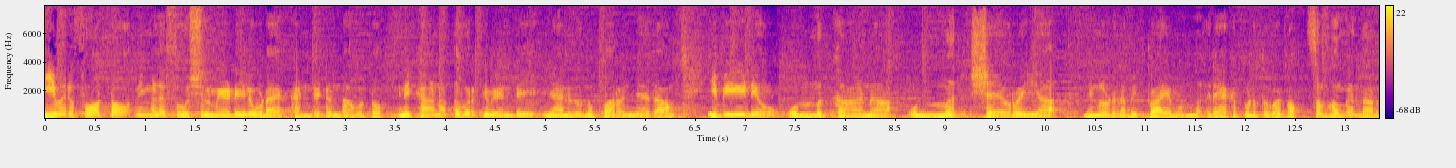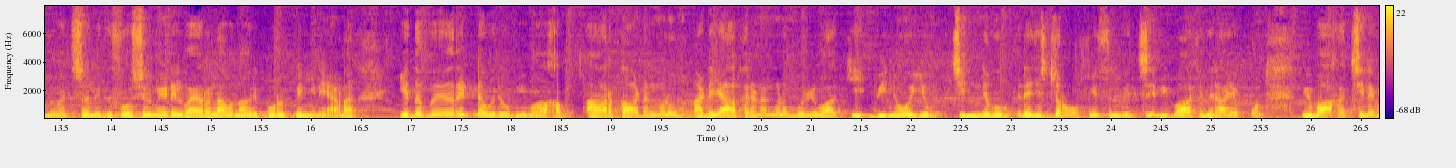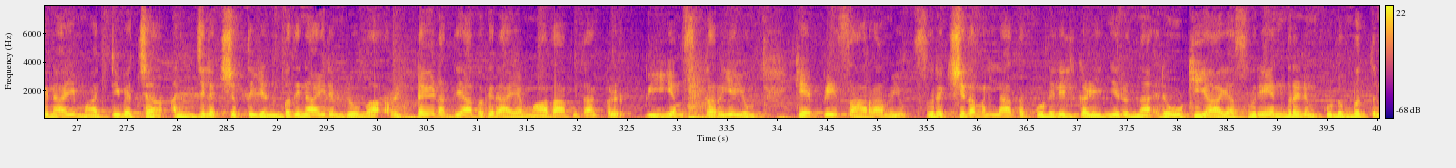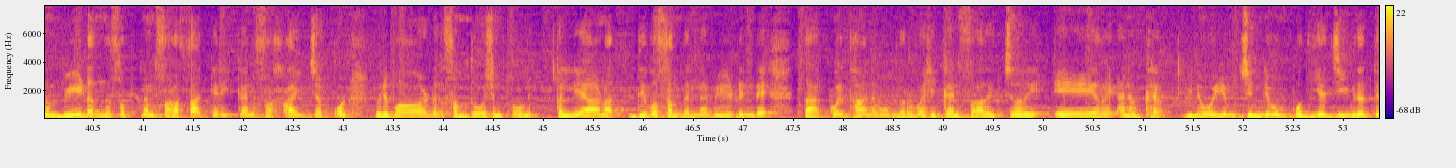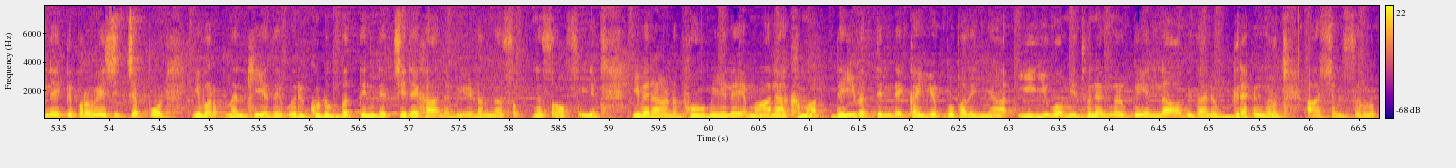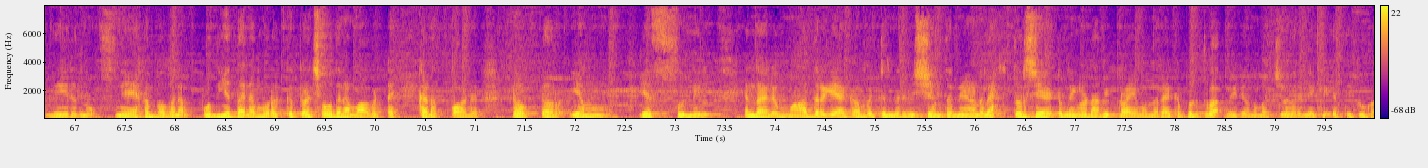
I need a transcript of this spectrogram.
ഈ ഒരു ഫോട്ടോ നിങ്ങൾ സോഷ്യൽ മീഡിയയിലൂടെ കണ്ടിട്ടുണ്ടാവും കേട്ടോ ഇനി കാണാത്തവർക്ക് വേണ്ടി ഞാനിതൊന്ന് പറഞ്ഞുതരാം. ഈ വീഡിയോ ഒന്ന് കാണുക ഒന്ന് ഷെയർ ചെയ്യുക നിങ്ങളുടെ അഭിപ്രായം ഒന്ന് രേഖപ്പെടുത്തുക കേട്ടോ സംഭവം എന്താണെന്ന് വെച്ചാൽ ഇത് സോഷ്യൽ മീഡിയയിൽ വൈറലാവുന്ന ഒരു കുറിപ്പ് ഇങ്ങനെയാണ്. ഇത് വേറിട്ട ഒരു വിവാഹം. ആർഭാടങ്ങളും അടയാഭരണങ്ങളും ഒഴിവാക്കി ബിനോയും ചിന്നുവും രജിസ്റ്റർ ഓഫീസിൽ വെച്ച് വിവാഹിതരായപ്പോൾ വിവാഹ ചിലവിനായി മാറ്റിവെച്ച അഞ്ച് ലക്ഷത്തി എൺപതിനായിരം രൂപ റിട്ടയർഡ് അധ്യാപകരായ മാതാപിതാക്കൾ പി എം സ്കറിയയും കെ പി സാറാമയും സുരക്ഷിതമല്ലാത്ത കുടിലിൽ കഴിഞ്ഞിരുന്ന രോഗിയായ സുരേന്ദ്രനും കുടുംബത്തിനും വീടെന്ന് സ്വപ്നം സാസാക്കരിക്കാൻ സഹായിച്ചപ്പോൾ ഒരുപാട് സന്തോഷം തോന്നി. കല്യാണ ദിവസം തന്നെ വീടിന്റെ താക്കോൽദാനവും നിർവഹിക്കാൻ സാധിച്ചത് ഏറെ അനുഗ്രഹം. വിനോയും ചിന്നുവും പുതിയ ജീവിതത്തിലേക്ക് പ്രവേശിച്ചപ്പോൾ ഇവർ നൽകിയത് ഒരു കുടുംബത്തിന്റെ ചിരകാല വീടെന്ന സ്വപ്ന സാഫല്യം ഇവരാണ് ഭൂമിയിലെ മാലാഖമാർ. ദൈവത്തിന്റെ കയ്യൊപ്പ് പതിഞ്ഞ ഈ യുവമിഥുനങ്ങൾക്ക് എല്ലാവിധ അനുഗ്രഹങ്ങളും ആശംസകളും നേരുന്നു. സ്നേഹഭവനം പുതിയ തലമുറയ്ക്ക് പ്രചോദനമാകട്ടെ കടപ്പാട് ഡോക്ടർ എം എസ് സുനിൽ. എന്തായാലും മാതൃകയാക്കാൻ പറ്റുന്നൊരു വിഷയം തന്നെയാണ് അല്ലേ തീർച്ചയായിട്ടും നിങ്ങളുടെ അഭിപ്രായം ഒന്ന് രേഖപ്പെടുത്തുക. വീഡിയോ ഒന്ന് മറ്റുള്ളവരിലേക്ക് എത്തിക്കുക.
